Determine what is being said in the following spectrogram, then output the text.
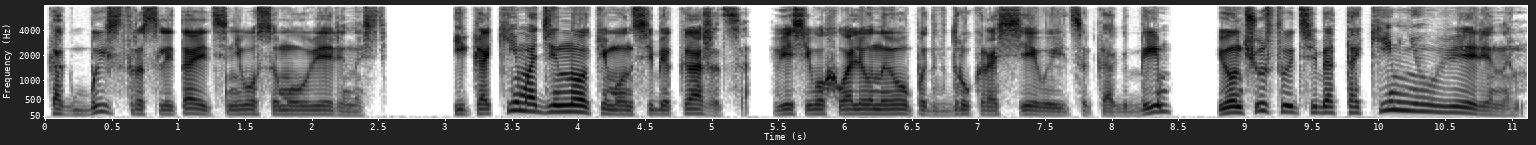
Как быстро слетает с него самоуверенность? И каким одиноким он себе кажется? Весь его хваленый опыт вдруг рассеивается, как дым, и он чувствует себя таким неуверенным.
